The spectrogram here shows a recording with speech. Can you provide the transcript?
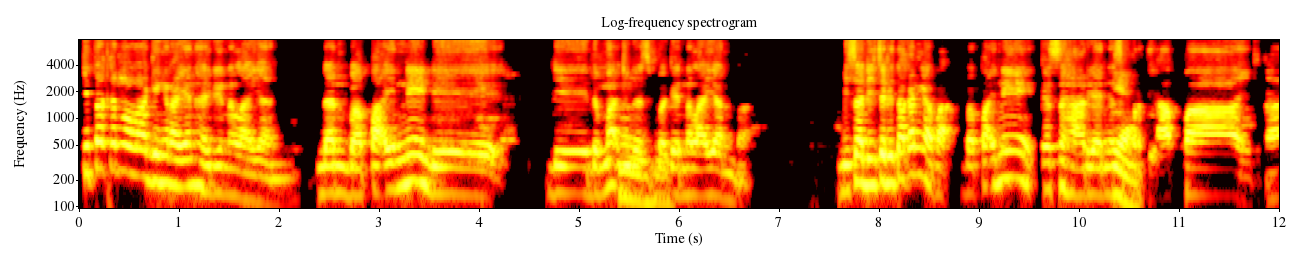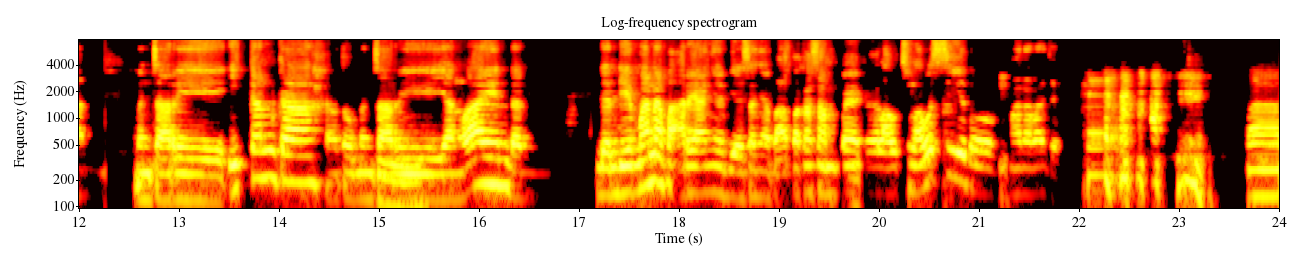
Kita kan lagi ngerayain Hari Nelayan dan Bapak ini di di Demak juga Hmm. sebagai nelayan Pak. Bisa diceritakan nggak Pak? Bapak ini kesehariannya Iya. seperti apa gitu kan? Mencari ikan kah atau mencari Hmm. yang lain dan dan di mana Pak areanya biasanya Pak? Apakah sampai ke Laut Sulawesi atau gimana aja? Eh,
